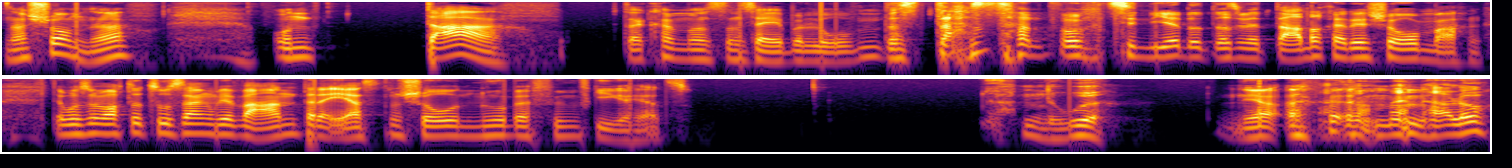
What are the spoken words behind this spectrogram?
Na schon, ne? Und da, da können wir uns dann selber loben, dass das dann funktioniert und dass wir da noch eine Show machen. Da muss man auch dazu sagen, wir waren bei der ersten Show nur bei 5 Gigahertz. nur. Ja. Also, mein Hallo.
